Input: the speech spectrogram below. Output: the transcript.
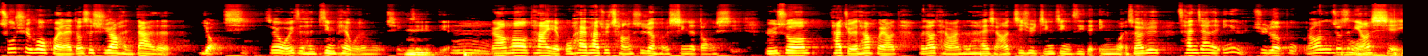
出去或回来，都是需要很大的勇气。所以我一直很敬佩我的母亲这一点，嗯，然后她也不害怕去尝试任何新的东西，比如说她觉得她回到回到台湾，可能她还想要继续精进自己的英文，所以她去参加了英语俱乐部，然后就是你要写一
